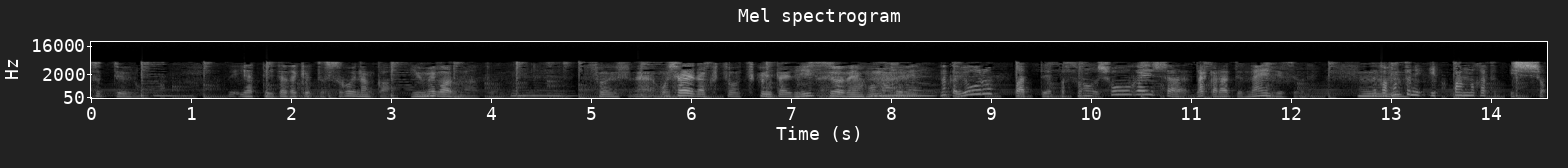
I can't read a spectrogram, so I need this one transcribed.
靴っていうのをやっていただけると、すごいなんか夢があるなと思いますね。そうですね。おしゃれな靴を作りたいですね。いいっすよね、本当に。うんなんかヨーロッパってやっぱその障害者だからってないですよね。なんか本当に。に一般の方と一緒。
